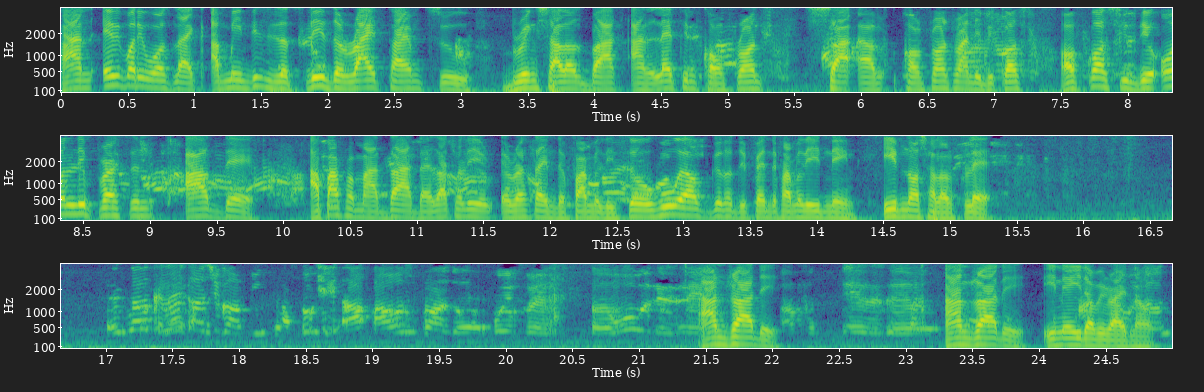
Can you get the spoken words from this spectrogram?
and everybody was like, I mean, this is a, this is the right time to bring Charlotte back and let him confront Sha- um, confront Randy because of course she's the only person out there apart from my dad that is actually a wrestler in the family. So who else gonna defend the family name if not Charlotte Flair? Exactly. Why can't you go and face Okay, our, our husband or boyfriend, what was his name? Andrade, Andrade in AEW right now. Wait,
